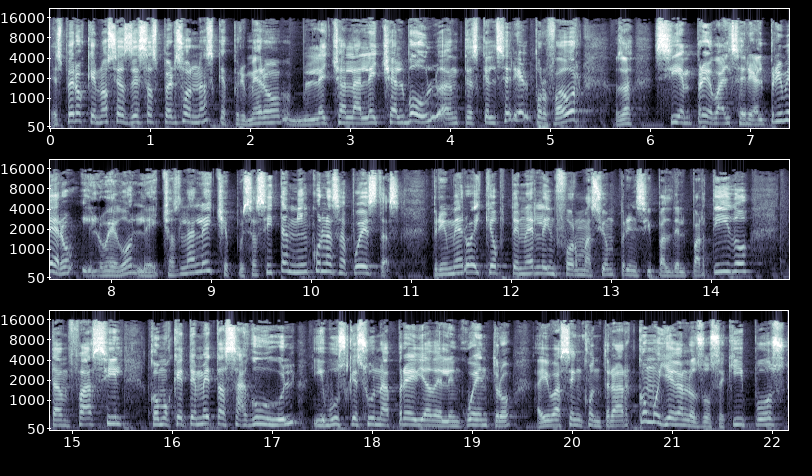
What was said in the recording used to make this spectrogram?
Espero que no seas de esas personas que primero le echa la leche al bowl antes que el cereal, por favor. O sea, siempre va el cereal primero y luego le echas la leche. Pues así también con las apuestas. Primero hay que obtener la información principal del partido. Tan fácil como que te metas a Google y busques una previa del encuentro. Ahí vas a encontrar cómo llegan los dos equipos,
